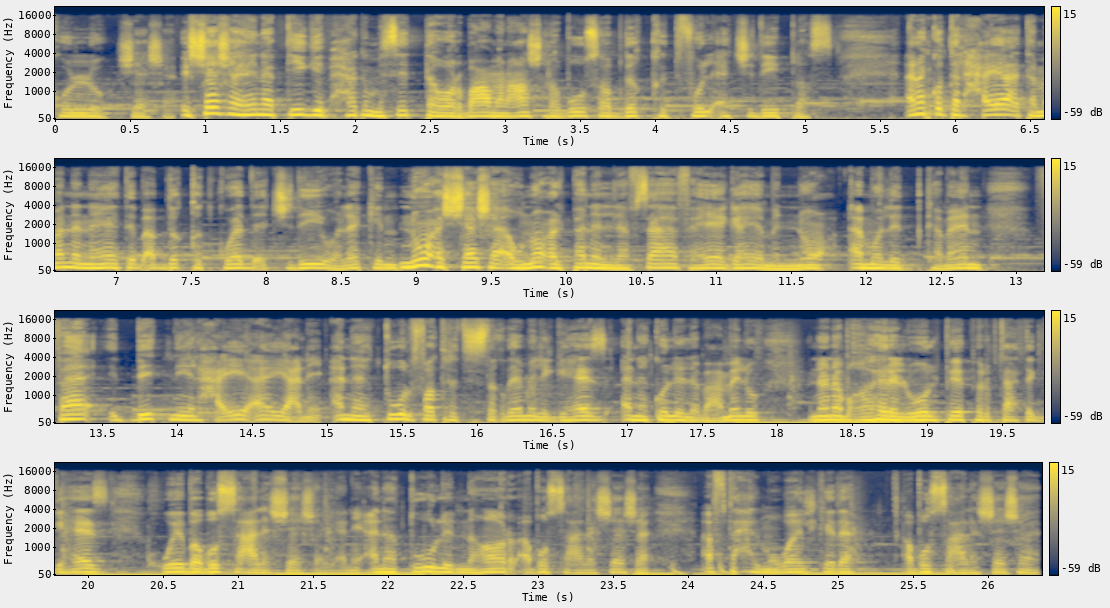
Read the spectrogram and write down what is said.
كله شاشة. الشاشة هنا بتيجي بحجم 6.4 بوصة بدقة Full HD Plus أنا كنت الحقيقة أتمنى إن هي تبقى بدقة Quad HD ولكن نوع الشاشة أو نوع ال panel نفسها فهي جاية من نوع AMOLED كمان. فادتني الحقيقة يعني أنا طول فترة استخدامي للجهاز أنا كل اللي بعمله إن أنا بغير ال wallpaper بتاعت الجهاز وببص على الشاشة. يعني أنا طول النهار أبص على الشاشة أفتح الموبايل كده أبص على الشاشة.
